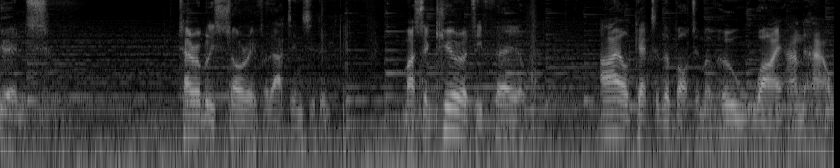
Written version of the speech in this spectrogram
Gents. Terribly sorry for that incident. My security failed. I'll get to the bottom of who, why, and how.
